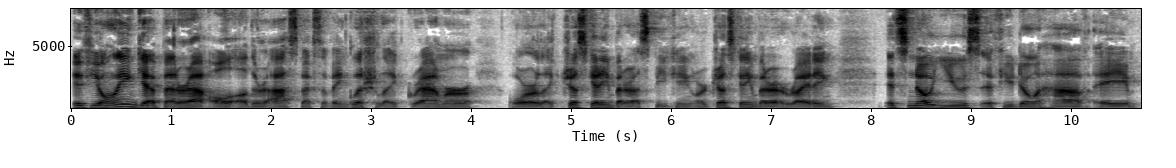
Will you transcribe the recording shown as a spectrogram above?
If you only get better at all other aspects of English, like grammar, or like just getting better at speaking, or just getting better at writing, it's no use if you don't have a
